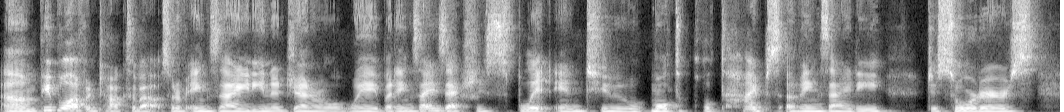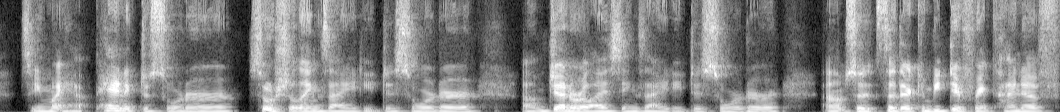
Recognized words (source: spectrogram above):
um, people often talks about sort of anxiety in a general way, but anxiety is actually split into multiple types of anxiety disorders. So you might have panic disorder, social anxiety disorder, um, generalized anxiety disorder. Um, so, so there can be different kind of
